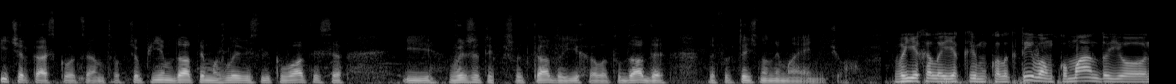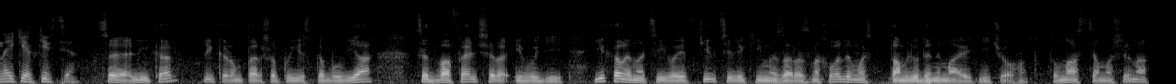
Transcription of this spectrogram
і Черкаського центру, щоб їм дати можливість лікуватися і вижити. Швидка доїхала туди, де, де фактично немає нічого. Ви їхали яким колективом, командою, на якій автівці? Це лікар. Лікаром перша поїздка був я. Це два фельдшера і водій. Їхали на цій автівці, в якій ми зараз знаходимося. Там люди не мають нічого. Тобто, у нас ця машина,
